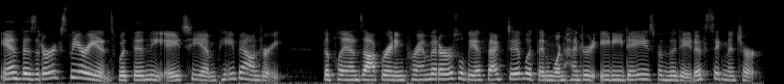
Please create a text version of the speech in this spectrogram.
and visitor experience within the ATMP boundary. The plan's operating parameters will be effective within 180 days from the date of signature.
